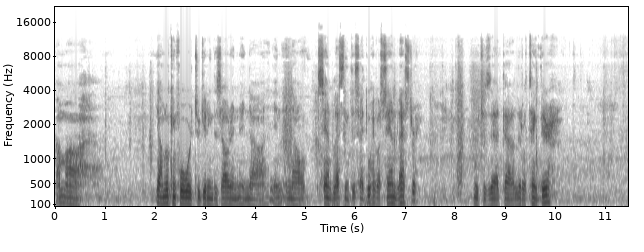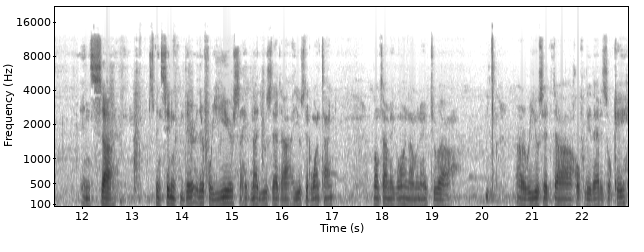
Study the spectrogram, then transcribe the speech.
I'm uh, yeah I'm looking forward to getting this out and, and, uh, and, and now sandblasting this. I do have a sandblaster which is that uh, little tank there. And it's been sitting there there for years. I have not used that. Uh, I used it one time, long time ago, and I'm gonna have to uh, uh, reuse it. Uh, hopefully that is okay,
